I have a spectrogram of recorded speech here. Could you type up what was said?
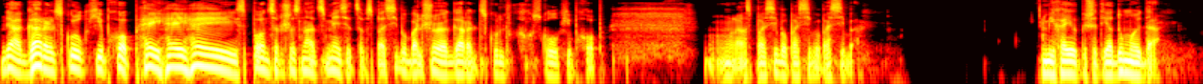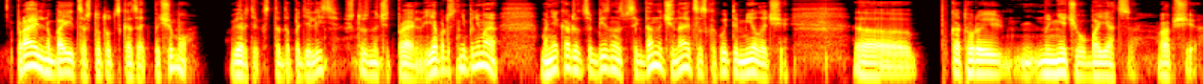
Да, Гарольд Скул Хип Хоп. Хей, хей, хей. Спонсор 16 месяцев. Спасибо большое, Гарольд Скул, Скул Хип Хоп. Спасибо, спасибо, спасибо. Михаил пишет, я думаю, да. Правильно боится, что тут сказать. Почему? Вертекс, тогда поделись. Что значит правильно? Я просто не понимаю. Мне кажется, бизнес всегда начинается с какой-то мелочи. Э, которой ну, нечего бояться вообще.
